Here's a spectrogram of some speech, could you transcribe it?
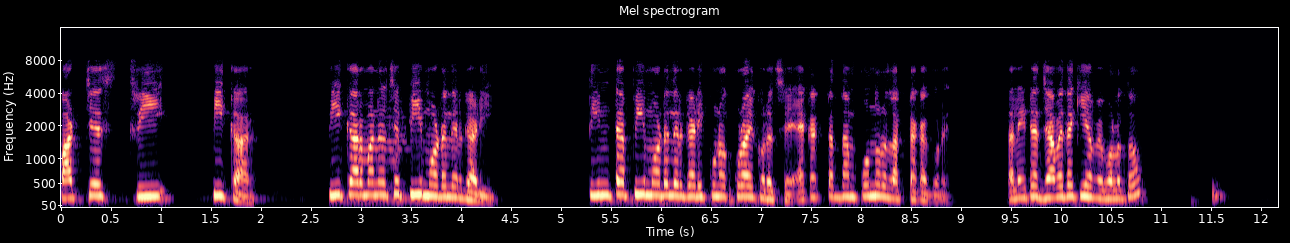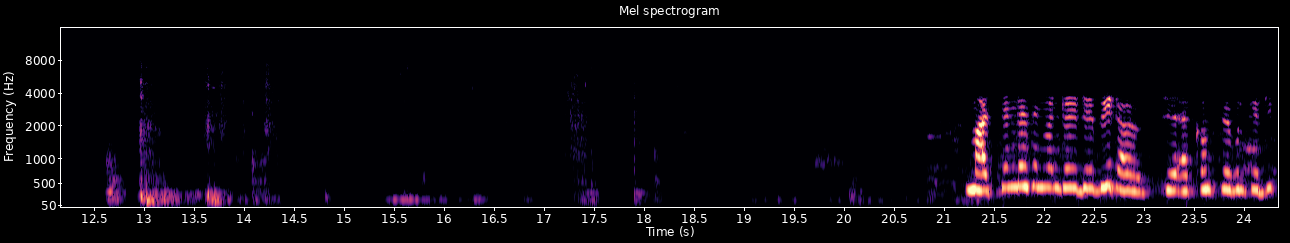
purchase three P car P car মানে হচ্ছে পি মডেলের গাড়ি। তিনটা পি মডেলের গাড়ি কোন ক্রয় করেছে এক একটার দাম পনেরো লাখ টাকা করে। তাহলে এটা জাবেদা কি হবে বলতো মার্চেন্ডাইজ ইনভেন্টরি ডেবিট আর হচ্ছে অ্যাকাউন্ট পেবল ক্রেডিট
